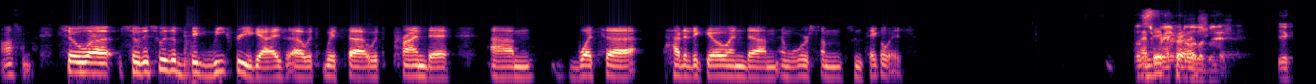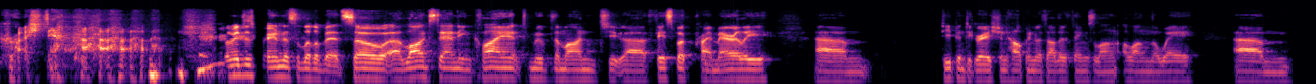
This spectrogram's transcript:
awesome. So, uh, so this was a big week for you guys uh, with with uh, with Prime Day. Um, what? Uh, how did it go, and um, and what were some some takeaways? Let's frame it a little bit. You crushed. Let me just frame this a little bit. So, a long-standing client moved them on to uh, Facebook primarily. Um, deep integration, helping with other things along along the way. Um,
